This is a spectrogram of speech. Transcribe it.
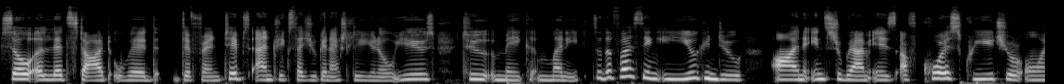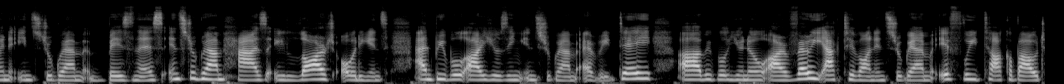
So uh, let's start with different tips and tricks that you can actually, you know, use to make money. So the first thing you can do on Instagram is, of course, create your own Instagram business. Instagram has a large audience and people are using Instagram every day. Uh, people, you know, are very active on Instagram. If we talk about,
